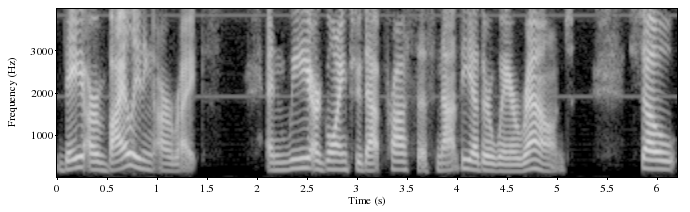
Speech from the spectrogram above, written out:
They are violating our rights. And we are going through that process, not the other way around. So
